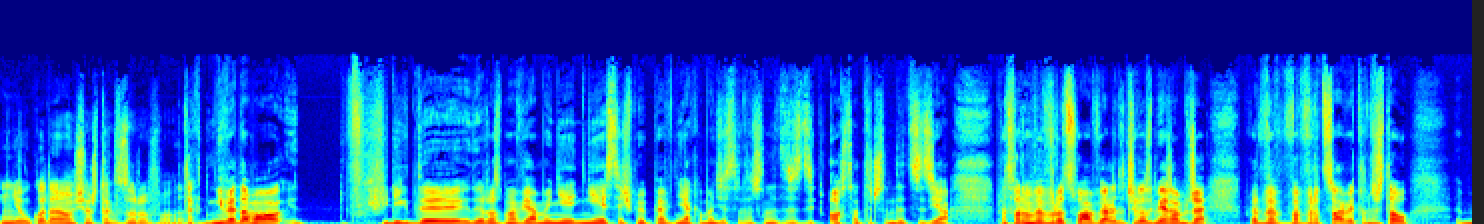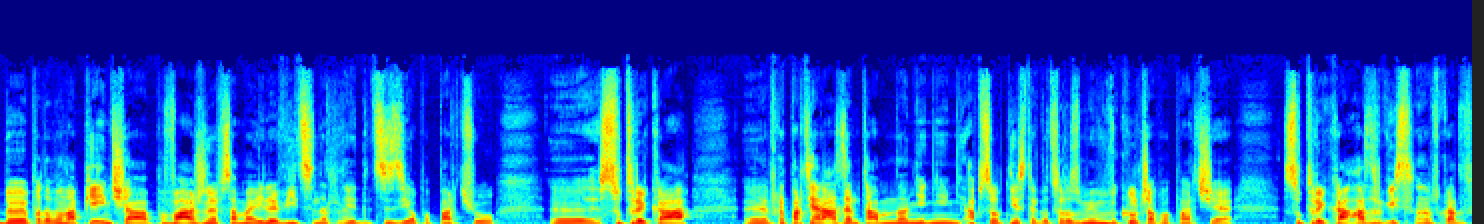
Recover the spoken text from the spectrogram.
nie układają się aż tak wzorowo. No tak nie wiadomo, w chwili, gdy, rozmawiamy, nie, nie jesteśmy pewni, jaka będzie ostateczna decyzja, ostateczna decyzja Platformy we Wrocławiu, ale do czego zmierzam, że we, Wrocławiu to zresztą były podobno napięcia poważne w samej lewicy na tej decyzji o poparciu y, Sutryka. Y, na przykład partia Razem tam no, nie, nie, absolutnie z tego, co rozumiem, wyklucza poparcie Sutryka, a z drugiej strony na przykład w,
